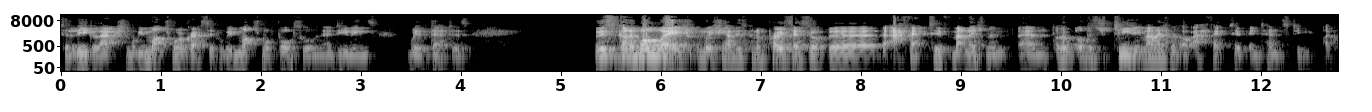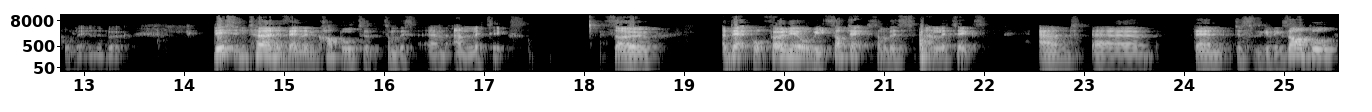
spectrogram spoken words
to legal action, will be much more aggressive, will be much more forceful in their dealings with debtors. This is kind of one way in which you have this kind of process of the, the affective management, um, or, the, or the strategic management of affective intensity, I call it in the book. This in turn is then, then coupled to some of this um, analytics. So a debt portfolio will be subject to some of this analytics, and um, then just to give an example,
